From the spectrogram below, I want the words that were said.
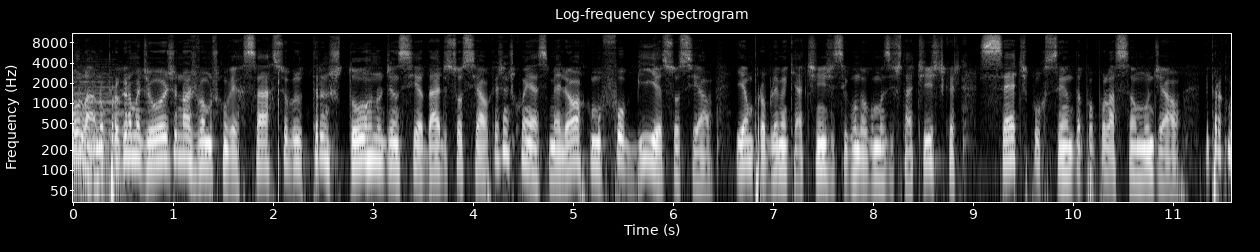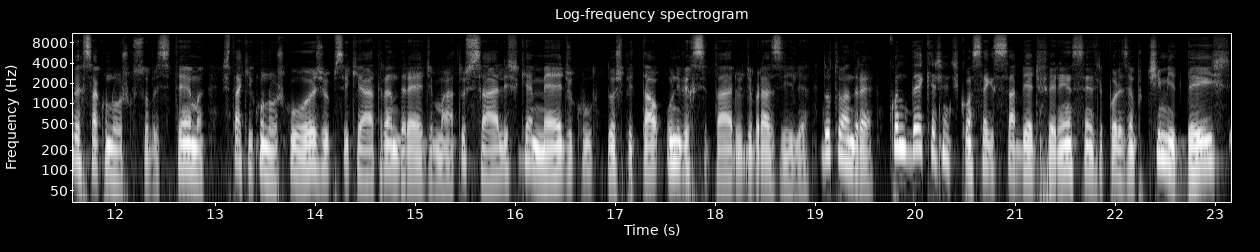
Olá, no programa de hoje nós vamos conversar sobre o transtorno de ansiedade social, que a gente conhece melhor como fobia social, e é um problema que atinge, segundo algumas estatísticas, 7% da população mundial. E para conversar conosco sobre esse tema, está aqui conosco hoje o psiquiatra André de Matos Sales, que é médico do Hospital Universitário de Brasília. Doutor André, quando é que a gente consegue saber a diferença entre, por exemplo, timidez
